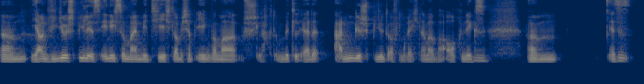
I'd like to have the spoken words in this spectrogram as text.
Ähm, ja, und Videospiele ist eh nicht so mein Metier. Ich glaube, ich habe irgendwann mal Schlacht um Mittelerde angespielt auf dem Rechner, aber war auch nix. Ähm, es ist,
